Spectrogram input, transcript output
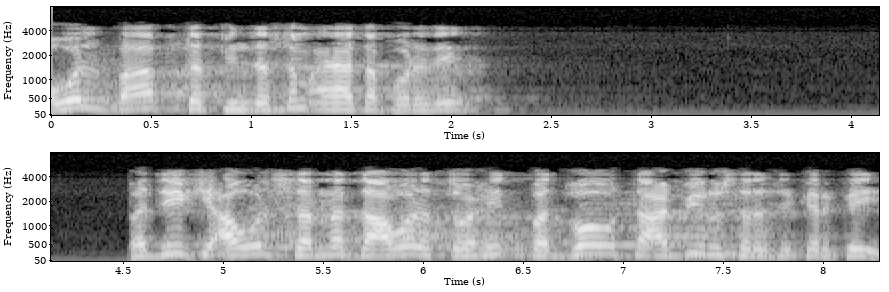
اول باب تر 15 آیات پورې دی په دې کې اول سرنه داور توحید په دوو تعبیر سره ذکر کړي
